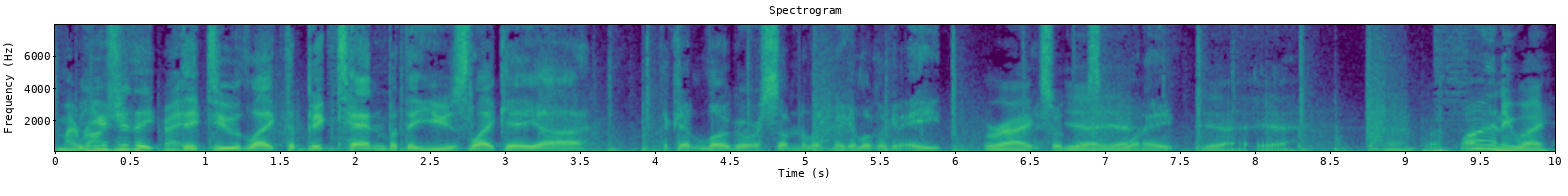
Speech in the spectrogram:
Am I wrong? usually here? they, Right. they do like the Big Ten, but they use like a uh, like a logo or something to like make it look like an eight. right. So it yeah, looks like yeah, one eight. yeah, yeah. Yeah, well, well, anyway,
